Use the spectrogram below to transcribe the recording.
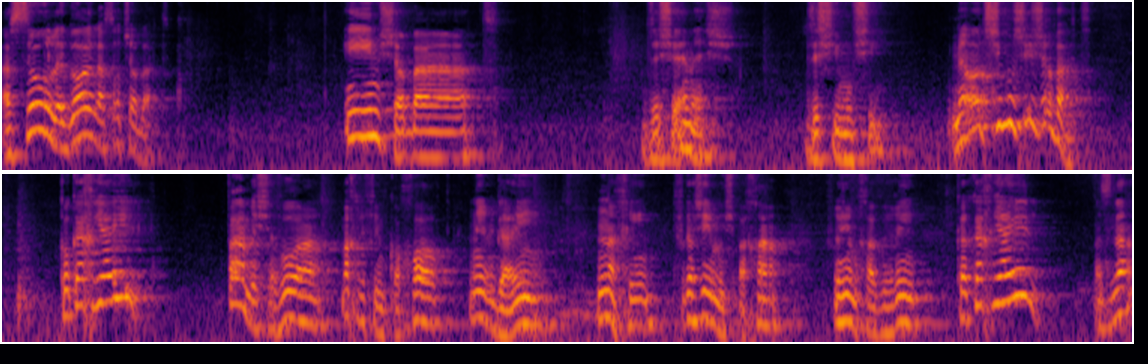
אסור לגוי לעשות שבת. אם שבת זה שמש, זה שימושי, מאוד שימושי שבת, כל כך יעיל. פעם בשבוע מחליפים כוחות, נרגעים, נחים, נפגשים עם משפחה, נפגשים עם חברים, כל כך יעיל. אז למה?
